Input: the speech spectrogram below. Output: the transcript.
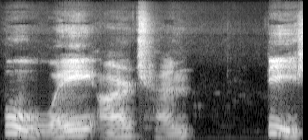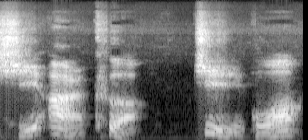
不为而成。第十二课治国。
